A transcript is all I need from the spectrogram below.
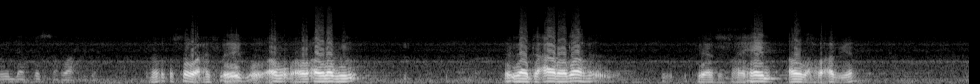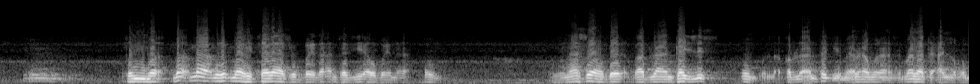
وإلا قصة واحدة. قصة واحد شريك أو, رجل فإذا تعارضا في الصحيحين أوضح وأبين. ثم ما ما ما في تناسب بين أن تجيء أو بين أو المناسبة بين قبل أن تجلس؟ ولا قبل أن تجيء ما لها مناسبة ما لها تعلق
